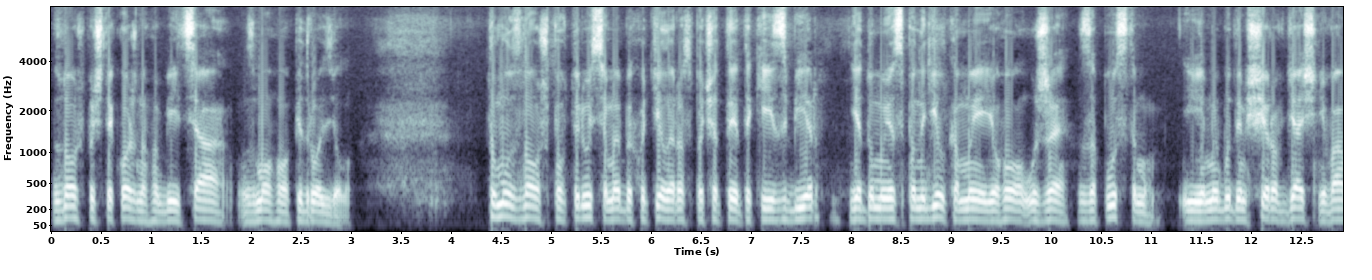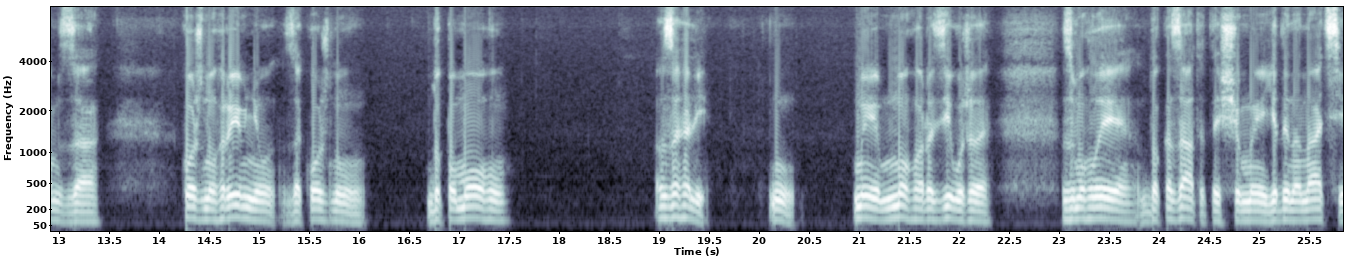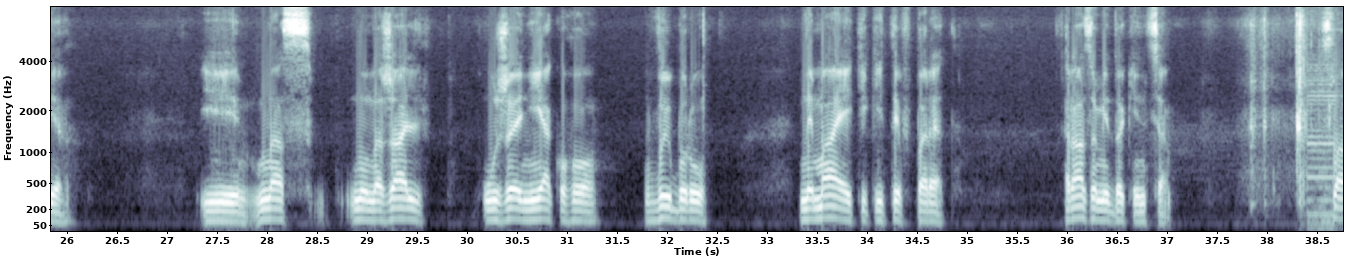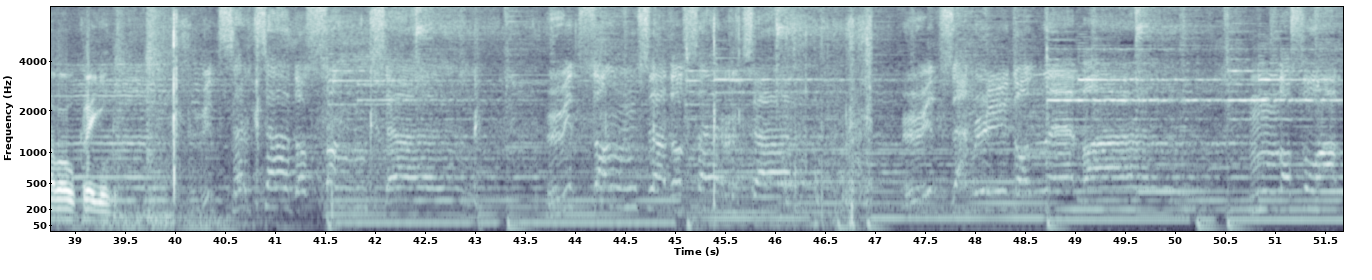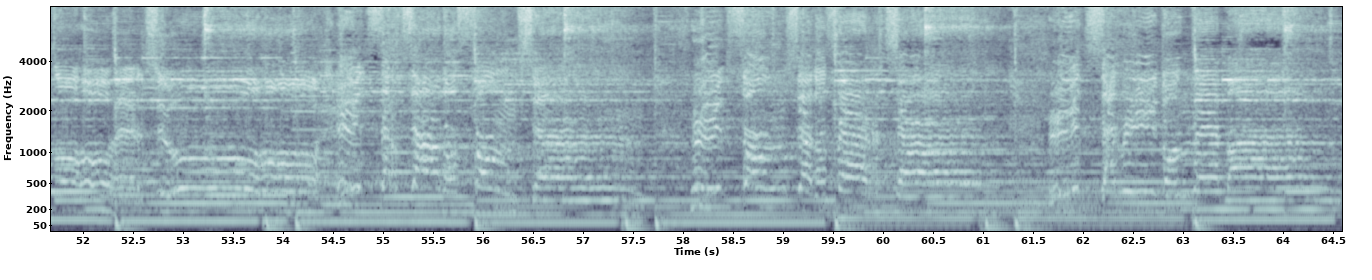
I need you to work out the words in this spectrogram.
знову ж почти кожного бійця з мого підрозділу. Тому знову ж повторюся, ми би хотіли розпочати такий збір. Я думаю, з понеділка ми його вже запустимо, і ми будемо щиро вдячні вам за кожну гривню, за кожну допомогу. Взагалі, ну, ми много разів вже змогли доказати те, що ми єдина нація, і в нас, ну, на жаль, уже ніякого вибору немає, тільки йти вперед. Разом і до кінця. Слава Україні! Від серця до сонця, від сонця до серця, від землі до неба, до славного герцю, від серця до сонця, від сонця до серця, землі до неба.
